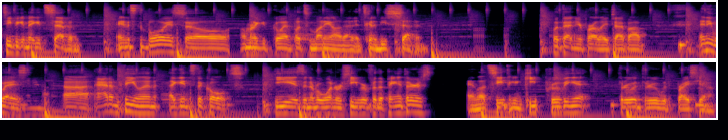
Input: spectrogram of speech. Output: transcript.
See if he can make it seven. And it's the boys, so I'm gonna go ahead and put some money on that. It's gonna be seven. Put that in your parlay, Ty Bob. Anyways, uh, Adam Thielen against the Colts. He is the number one receiver for the Panthers, and let's see if he can keep proving it through and through with Bryce Young.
